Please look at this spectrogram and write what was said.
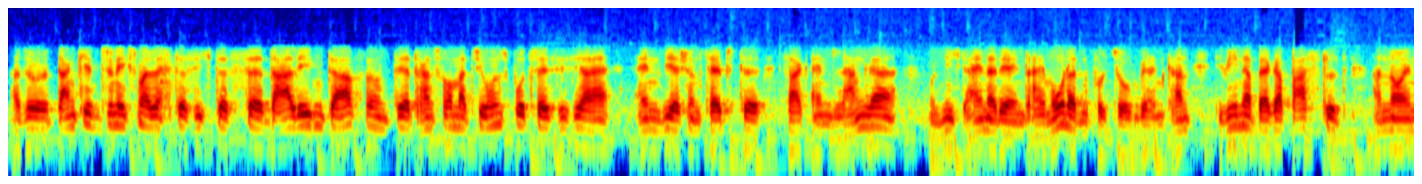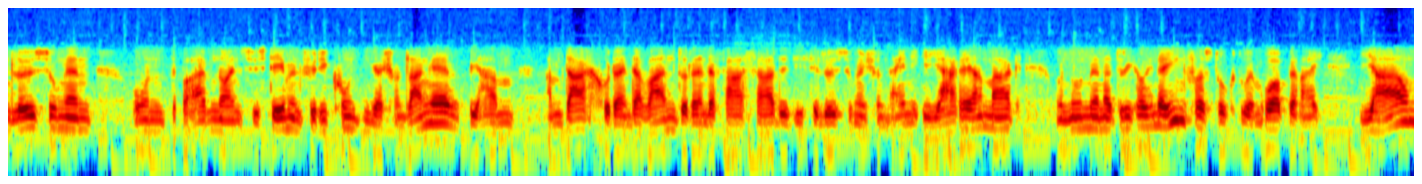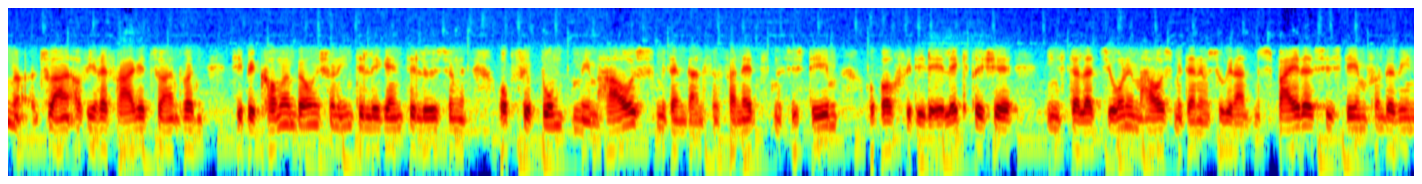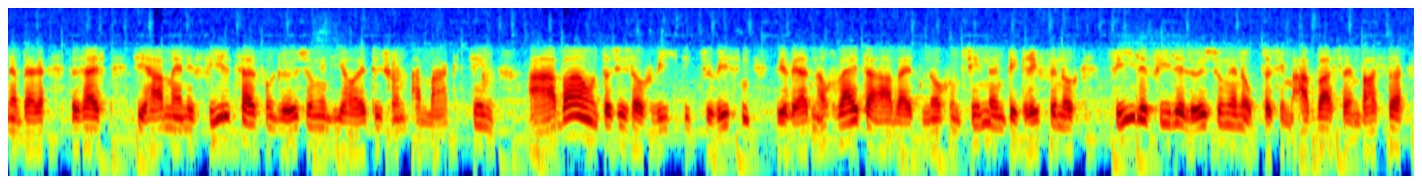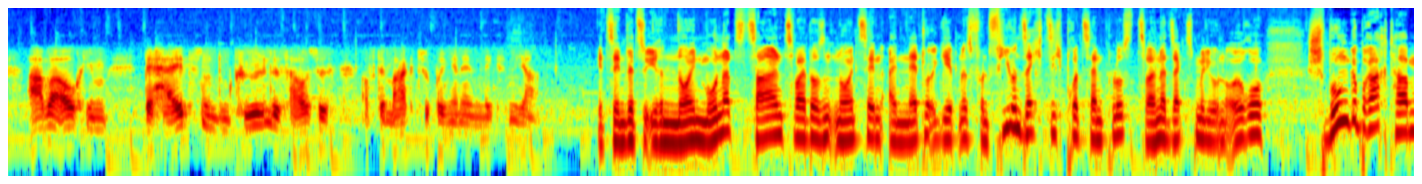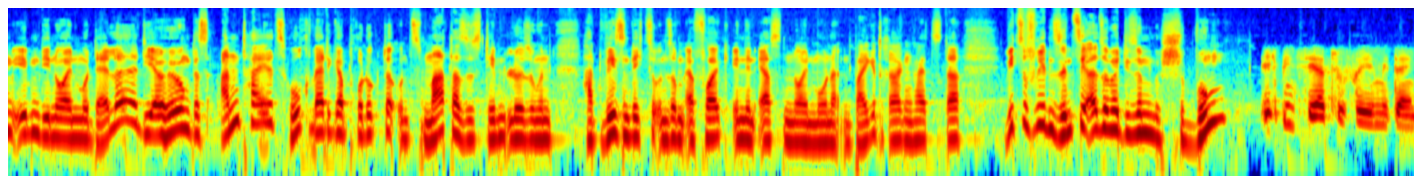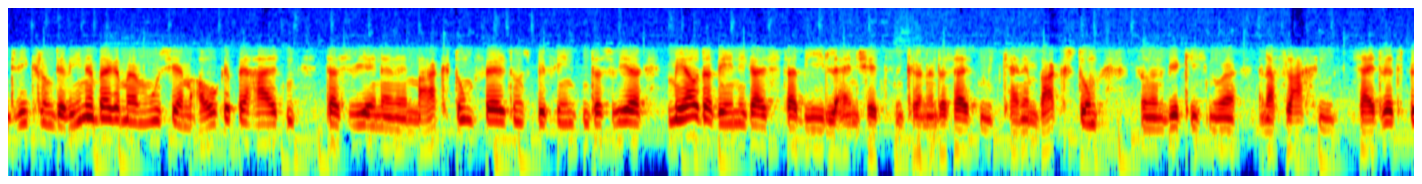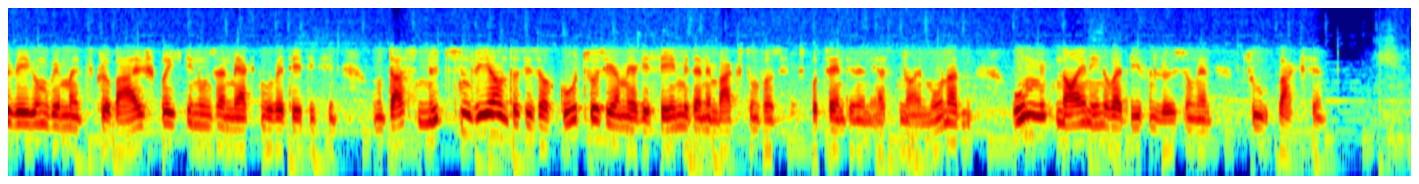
Also danke zunächst mal, dass ich das äh, darlegen darf. Und der Transformationsprozess ist ja ein, wie er schon selbst äh, sagt, ein langer und nicht einer, der in drei Monaten vollzogen werden kann. Die Wienerberger bastelt an neuen Lösungen und vor allem neuen Systemen für die Kunden ja schon lange. Wir haben am Dach oder in der Wand oder in der Fassade diese Lösungen schon einige Jahre am Markt und nunmehr natürlich auch in der Infrastruktur, im Rohrbereich. Ja, um zu, auf Ihre Frage zu antworten, Sie bekommen bei uns schon intelligente Lösungen, ob für Pumpen im Haus mit einem ganzen vernetzten System, ob auch für die elektrische Installation im Haus mit einem sogenannten Spider-System von der Wienerberger. Das heißt, sie haben eine Vielzahl von Lösungen, die heute schon am Markt sind. Aber, und das ist auch wichtig zu wissen, wir werden auch weiterarbeiten noch und sind im Begriffe noch viele, viele Lösungen, ob das im Abwasser, im Wasser, aber auch im Beheizen und im Kühlen des Hauses auf den Markt zu bringen in den nächsten Jahren. Jetzt sehen wir zu Ihren neuen Monatszahlen 2019 ein Nettoergebnis von 64 Prozent plus 206 Millionen Euro. Schwung gebracht haben eben die neuen Modelle. Die Erhöhung des Anteils hochwertiger Produkte und smarter Systemlösungen hat wesentlich zu unserem Erfolg in den ersten neun Monaten beigetragen, heißt da. Wie zufrieden sind Sie also mit diesem Schwung? Ich bin sehr zufrieden mit der Entwicklung der Wienerberger. Man muss ja im Auge behalten, dass wir in einem Marktumfeld uns befinden, das wir mehr oder weniger als stabil einschätzen können. Das heißt mit keinem Wachstum, sondern wirklich nur einer flachen Seitwärtsbewegung, wenn man jetzt global spricht in unseren Märkten, wo wir tätig sind. Und das nützen wir und das ist auch gut so. Sie haben ja gesehen mit einem Wachstum von 6 Prozent in den ersten neun Monaten um mit neuen innovativen Lösungen zu wachsen.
